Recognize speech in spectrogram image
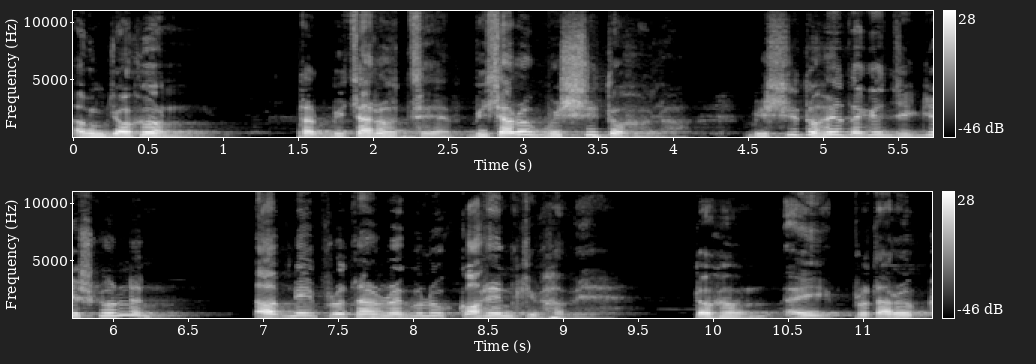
এবং যখন তার বিচার হচ্ছে, বিচারক বিস্মিত হলো। বিস্মিত হয়ে তাকে জিজ্ঞেস করলেন, আপনি এই প্রতারণাগুলো করেন কীভাবে? তখন এই প্রতারক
